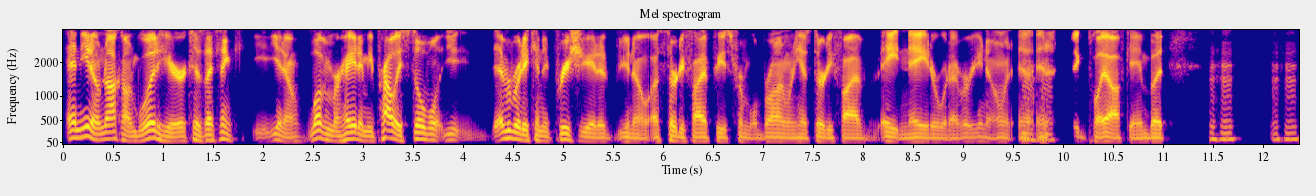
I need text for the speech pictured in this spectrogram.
And you know, knock on wood here, because I think you know, love him or hate him, you probably still won't. You, everybody can appreciate it. You know, a 35 piece from LeBron when he has 35, eight and eight or whatever. You know, in, in Mm-hmm. a big playoff game. But Mhm, mhm.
